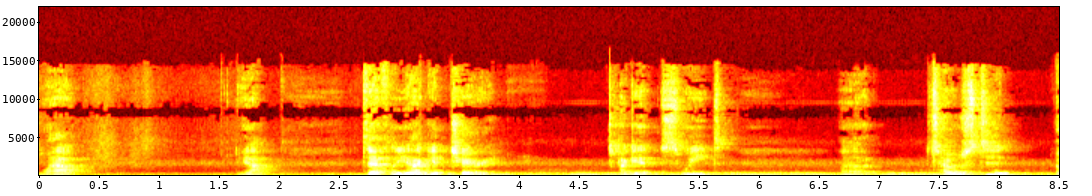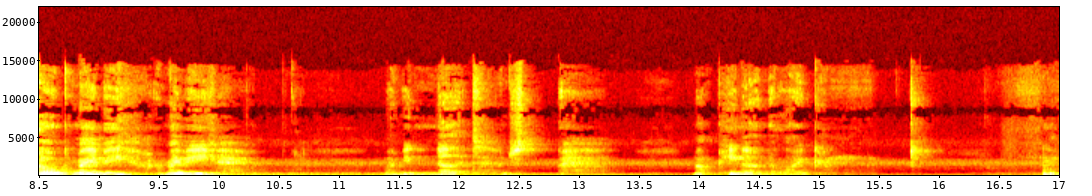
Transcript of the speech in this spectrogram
Wow. Yeah, definitely I get cherry. I get sweet, uh, toasted oak maybe, or maybe, maybe nut. Just not peanut, but like, hmm.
